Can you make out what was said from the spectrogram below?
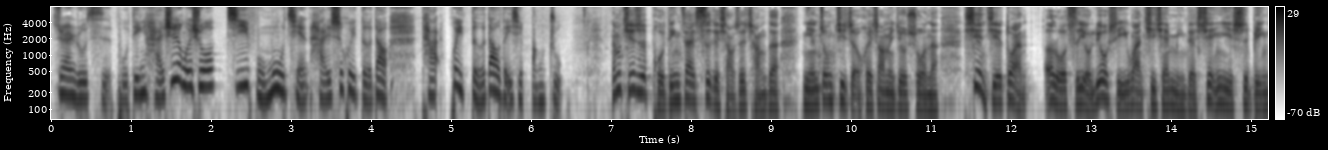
虽然如此，普丁还是认为说，基辅目前还是会得到他会得到的一些帮助。那么，其实普丁在四个小时长的年终记者会上面就说呢，现阶段俄罗斯有六十一万七千名的现役士兵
